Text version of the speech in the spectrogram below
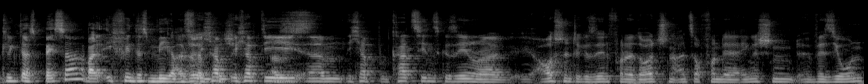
Klingt das besser? Weil ich finde das mega Also ich habe ich hab die, Also ähm, ich habe Cutscenes gesehen oder Ausschnitte gesehen von der deutschen als auch von der englischen äh, Version.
